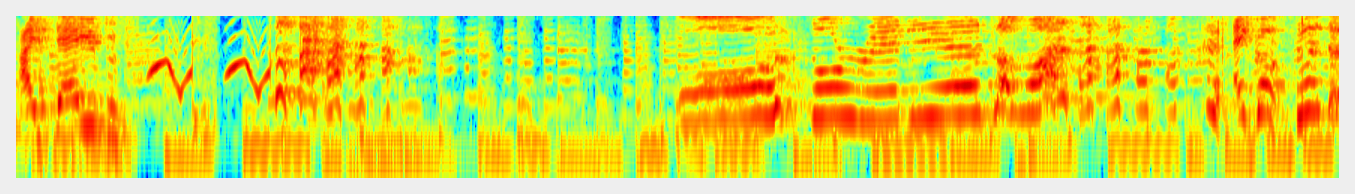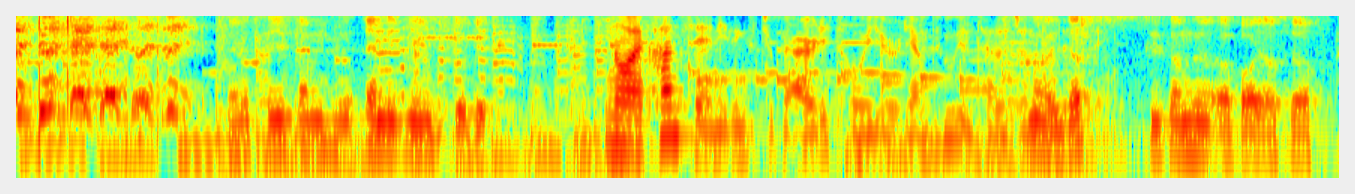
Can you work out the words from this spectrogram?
I dare you to. S- oh, so ready, eh, someone. hey, go, do it, do it, do it, do it, do it, do it, do it. Can you say something, anything stupid? No, I can't say anything stupid. I already told you already. I'm too intelligent No, for this just say something about yourself.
